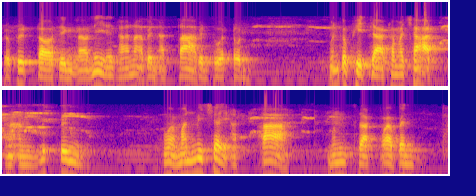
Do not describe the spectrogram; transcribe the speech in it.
ประพฤติต่อสิ่งเหล่านี้ในฐานะเป็นอัตตาเป็นตัวตน มันก็ผิดจากธรรมชาติอันลึกซึ้งว่ามันไม่ใช่อัตตา มันสักว่าเป็นธ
